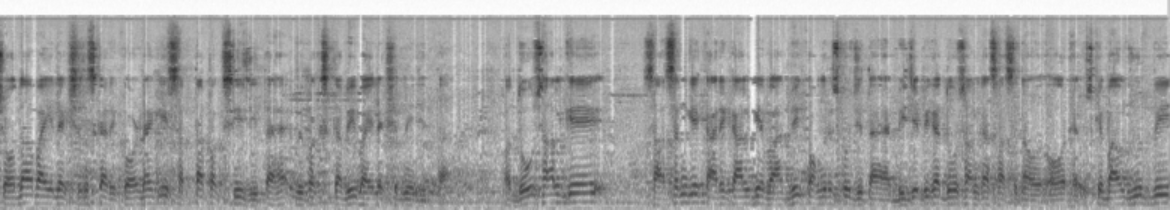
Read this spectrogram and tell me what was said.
चौदह बाई इलेक्शंस का रिकॉर्ड है कि सत्ता पक्ष ही जीता है, विपक्ष कभी बाई इलेक्शन नहीं जीता और दो साल के शासन के कार्यकाल के बाद भी कांग्रेस को जिताया है। बीजेपी का दो साल का शासन और है। उसके बावजूद भी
